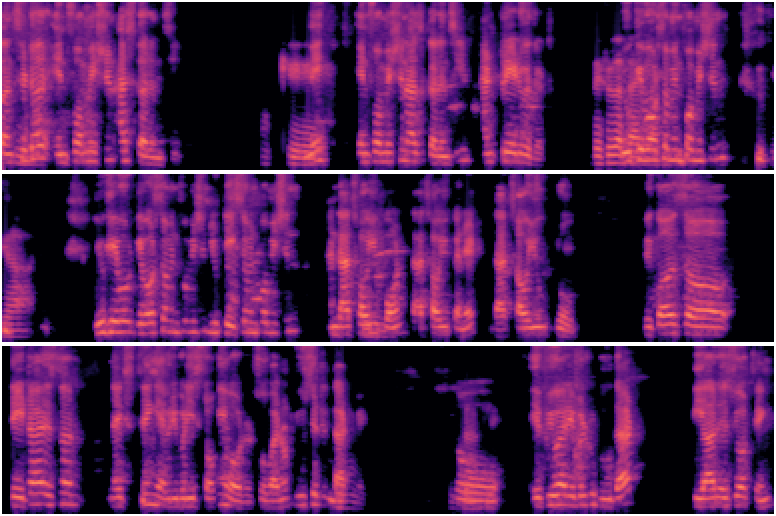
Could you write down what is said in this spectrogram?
Consider information as currency. Okay. Make information as currency and trade with it. this is a You give out some information, Yeah. you give out give out some information, you take some information, and that's how you Mhm. bond, that's how you connect, that's how you grow. Because uh, data is the next thing everybody is talking about it. So why not use it in that Mhm. way? So Exactly. if you are able to do that, PR is your thing.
